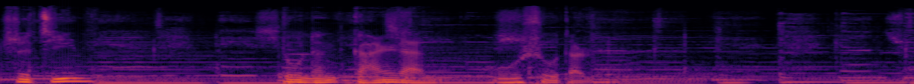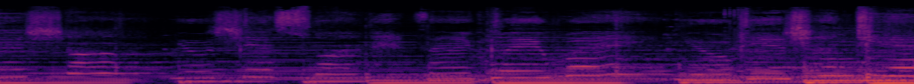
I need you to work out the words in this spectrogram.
至今都能感染无数的人。感觉上有些酸，再回味又变成甜，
